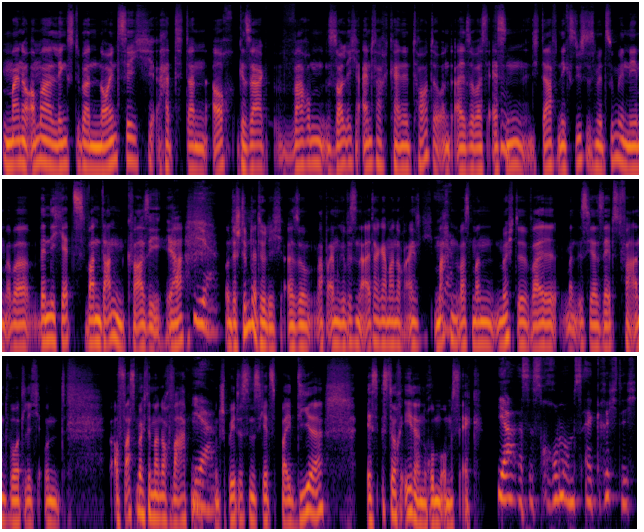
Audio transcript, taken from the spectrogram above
Meine Oma, längst über 90, hat dann auch gesagt, warum soll ich einfach keine Torte und all sowas essen? Hm. Ich darf nichts Süßes mehr zu mir nehmen, aber wenn nicht jetzt, wann dann quasi, ja? Ja. Und das stimmt natürlich. Also ab einem gewissen Alter kann man doch eigentlich machen, ja. was man möchte, weil man ist ja selbst verantwortlich und auf was möchte man noch warten? Ja. Und spätestens jetzt bei dir, es ist doch eh dann rum ums Eck. Ja, es ist rum ums Eck, richtig.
